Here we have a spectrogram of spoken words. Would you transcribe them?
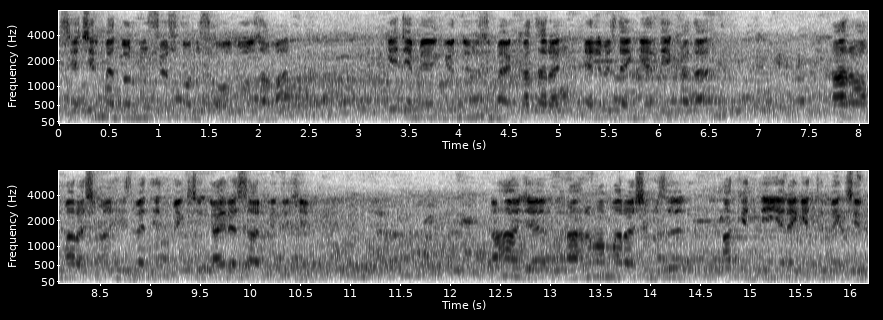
seçilme durumu söz konusu olduğu zaman gecemi gündüzüme katarak elimizden geldiği kadar Kahramanmaraş'ıma hizmet etmek için gayret sarf edeceğim. Daha önce Kahramanmaraş'ımızı hak ettiği yere getirmek için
